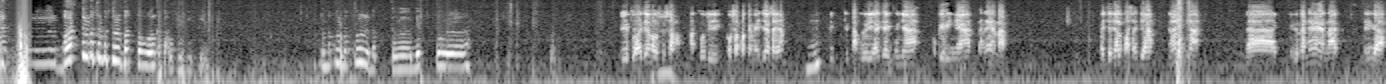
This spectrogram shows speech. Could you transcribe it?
betul betul betul betul betul kata Upin Ipin betul betul betul betul betul itu aja kalau susah tuh di nggak usah pakai meja sayang. Hmm? Di- ditanggui aja itunya piringnya kan enak. Mejanya lepas aja. Nah nah nah itu kan enak. Ini enggak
